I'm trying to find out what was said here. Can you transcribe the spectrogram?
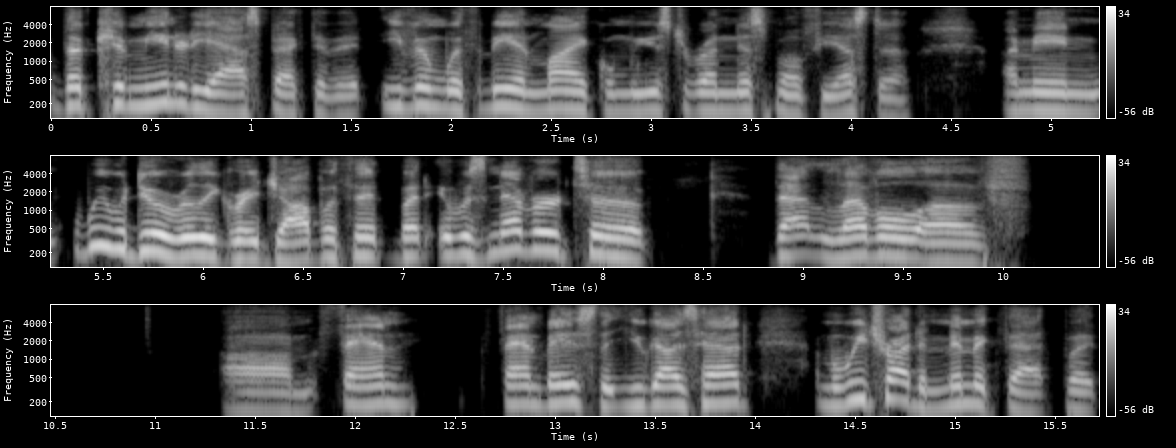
the community aspect of it, even with me and Mike when we used to run Nismo Fiesta, I mean, we would do a really great job with it, but it was never to that level of um, fan fan base that you guys had. I mean, we tried to mimic that, but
